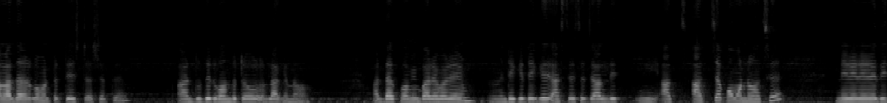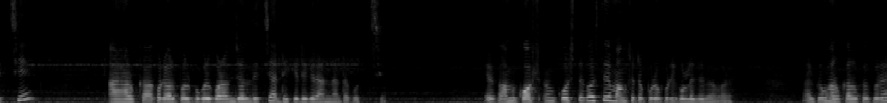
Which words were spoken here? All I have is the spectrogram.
আলাদা রকম একটা টেস্ট আসাতে আর দুধের গন্ধটাও লাগে না। আর দেখো আমি বারে বারে ঢেকে ঢেকে আস্তে আস্তে জাল দিচ্ছি আচ্চা কমানো আছে। নেড়ে নেড়ে দিচ্ছি। আর হালকা করে অল্প অল্প করে গরম জল দিচ্ছি আর ঢেকে ঢেকে রান্নাটা করছি। এরকম আমি কষতে কষতে মাংসটা পুরোপুরি গলে যাবে আমার। একদম হালকা হালকা করে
